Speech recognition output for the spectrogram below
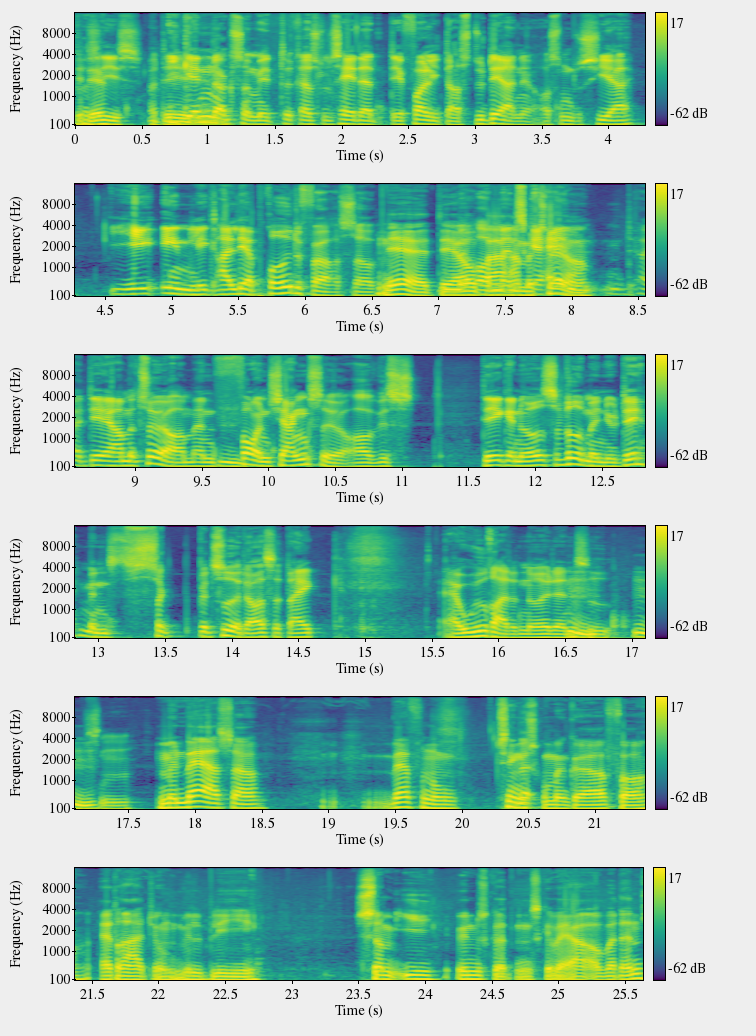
det. Præcis. Og det... det- Igen nok som et resultat af, at det er folk, der er studerende, og som du siger, I egentlig ikke aldrig har prøvet det før, så... Ja, det er jo og bare man skal amatører. Have en, det er amatører, og man mm. får en chance, og hvis det ikke er noget, så ved man jo det, men så betyder det også, at der ikke er udrettet noget i den Mm. tid. Mm. Sådan. Men hvad er så... Hvad for nogle ting Hvad- skulle man gøre for, at radioen vil blive, som I ønsker, den skal være? Og hvordan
